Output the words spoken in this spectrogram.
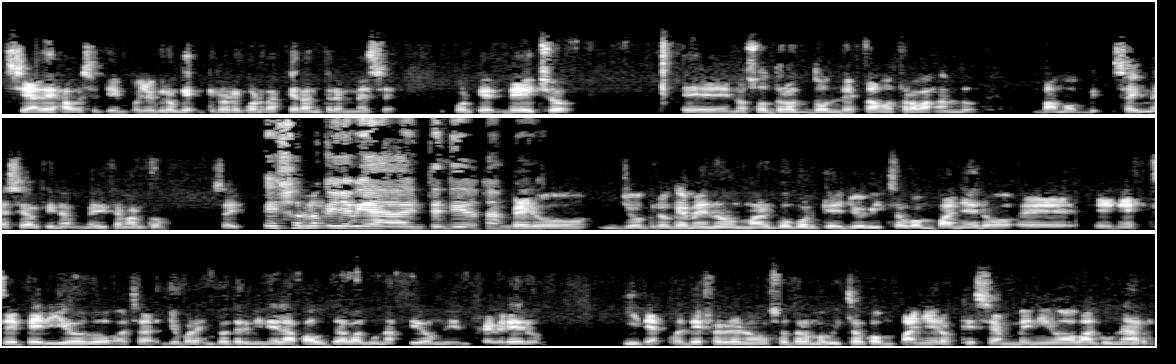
se ha dejado ese tiempo. Yo creo que, creo recordar que eran tres meses, porque de hecho, eh, nosotros donde estamos trabajando, vamos seis meses al final, me dice Marco. Eso es lo que yo había entendido también. Pero yo creo que menos, Marco, porque yo he visto compañeros eh, en este periodo, o sea, yo por ejemplo terminé la pauta de vacunación en febrero y después de febrero nosotros hemos visto compañeros que se han venido a vacunar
